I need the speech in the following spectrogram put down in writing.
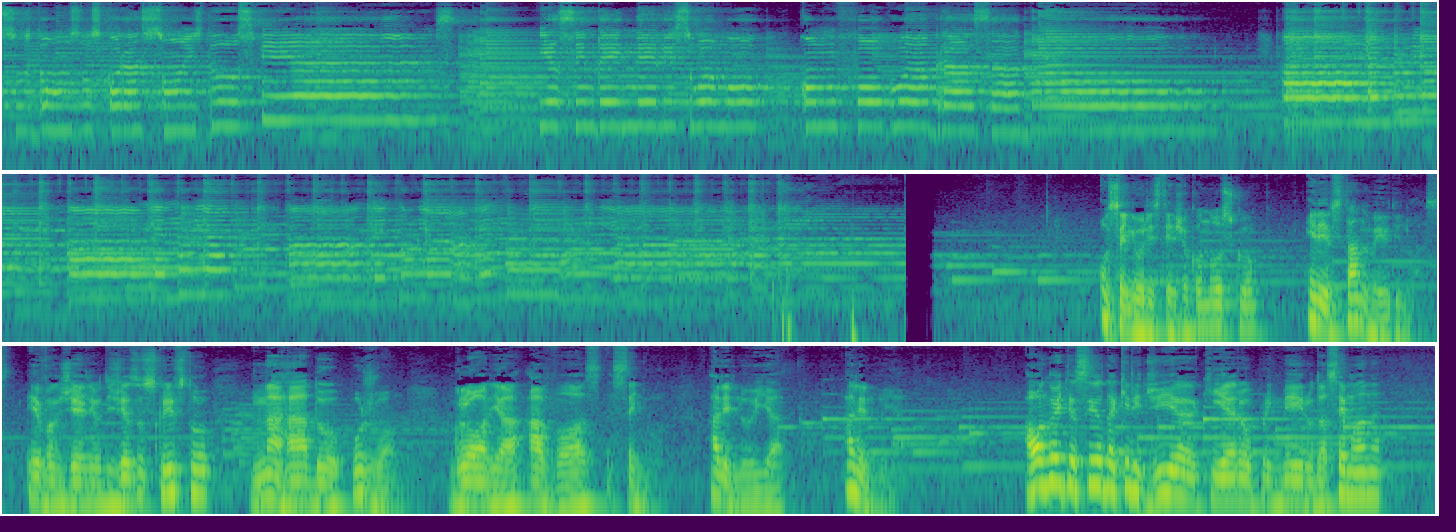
vossos dons dos corações dos fiéis e acendei neles o amor como um fogo abrasador. Aleluia, aleluia, aleluia, aleluia. O Senhor esteja conosco, Ele está no meio de nós. Evangelho de Jesus Cristo, narrado por João. Glória a vós, Senhor. Aleluia, aleluia. Ao anoitecer daquele dia, que era o primeiro da semana,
